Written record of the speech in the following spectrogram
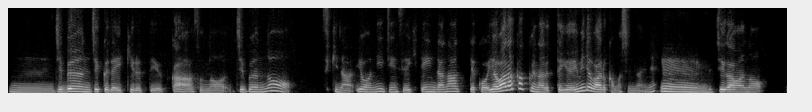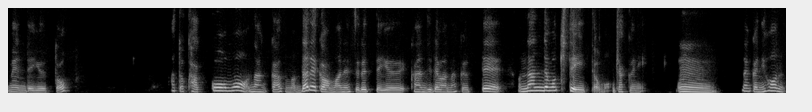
うん自分軸で生きるっていうかその自分の好きなように人生生きていいんだなってこう柔らかくなるっていう意味ではあるかもしれないね。うん内側の面で言うと。あと格好もなんかその誰かを真似するっていう感じではなくって何でも着ていいって思う逆に。うん。なんか日本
